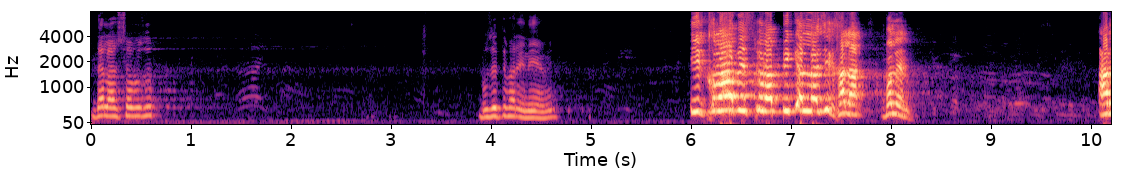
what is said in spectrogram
দেলা হুজুর। বুঝতে পারিনি আমি। খালাক। বলেন। আর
